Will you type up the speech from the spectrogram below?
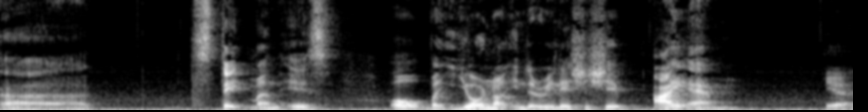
uh, statement is, "Oh, but you're not in the relationship. I am." yeah,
